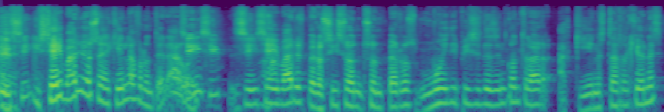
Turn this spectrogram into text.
güey. y sí, y sí hay varios aquí en la frontera, güey. Sí, sí. Sí, sí hay varios, pero sí son, son perros muy difíciles de encontrar aquí en estas regiones.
